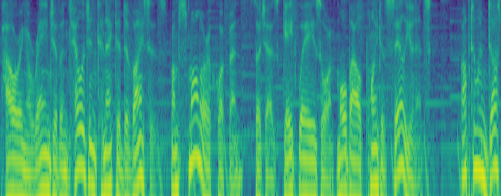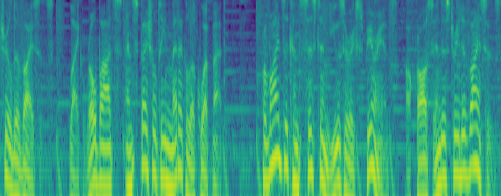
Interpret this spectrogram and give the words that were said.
powering a range of intelligent connected devices from smaller equipment such as gateways or mobile point-of-sale units up to industrial devices like robots and specialty medical equipment, provides a consistent user experience across industry devices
